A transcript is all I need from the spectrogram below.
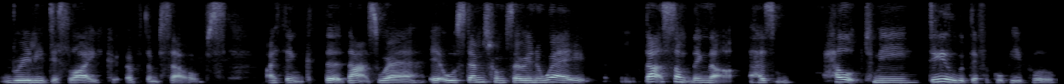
really dislike of themselves. I think that that's where it all stems from. So, in a way, that's something that has helped me deal with difficult people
